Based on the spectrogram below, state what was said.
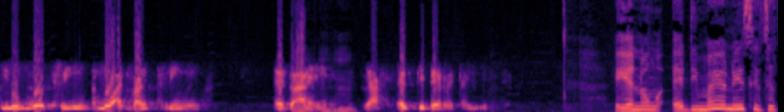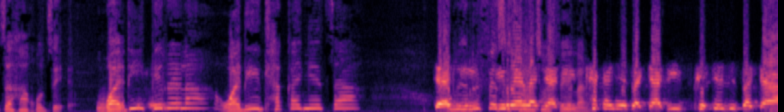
you know more training, more advanced training as I yeah, as ke bereka yes. yaanong um eh, di-mayonnaise tse tse gago tse wa di mhm. itirela wa di itlhakanyetsa ke a Re- di re fe direla, ke a di fela. tlhakanyetsa ke a di packagesa ke a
